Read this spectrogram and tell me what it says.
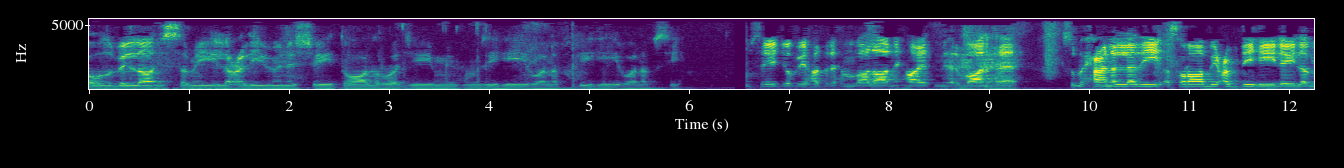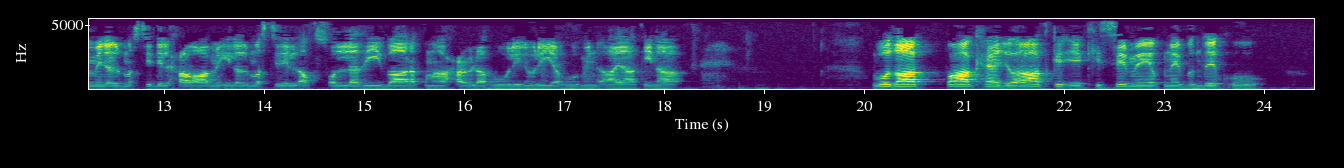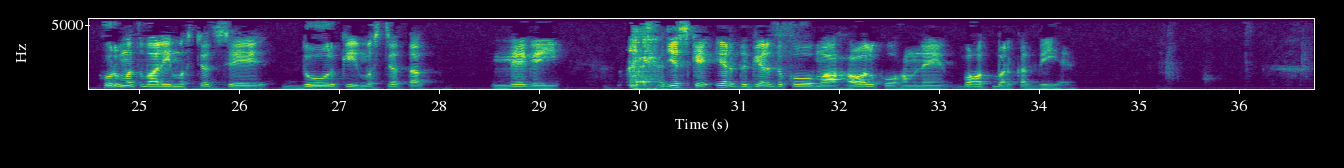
اعوذ باللہ السمیع العلیم من الشیطان الرجیم من حمزه ونفخه ونفسه سے جو بے حد رحم والا نہایت مہربان ہے سبحان الذي اسرا بعبده ليلا من المسجد الحرام الى المسجد الاقصى الذي باركنا حوله لنريه من آیاتنا. وہ ذات پاک ہے جو رات کے ایک حصے میں اپنے بندے کو حرمت والی مسجد سے دور کی مسجد تک لے گئی۔ جس کے ارد گرد کو ماحول کو ہم نے بہت برکت دی ہے۔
